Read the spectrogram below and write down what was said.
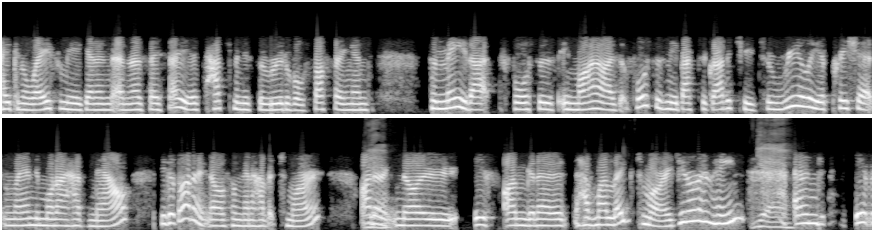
taken away from me again. And, and as they say, attachment is the root of all suffering. And for me, that forces, in my eyes, it forces me back to gratitude to really appreciate and land in what I have now because I don't know if I'm going to have it tomorrow. I Yeah. don't know if I'm going to have my leg tomorrow. Do you know what I mean? Yeah, And it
